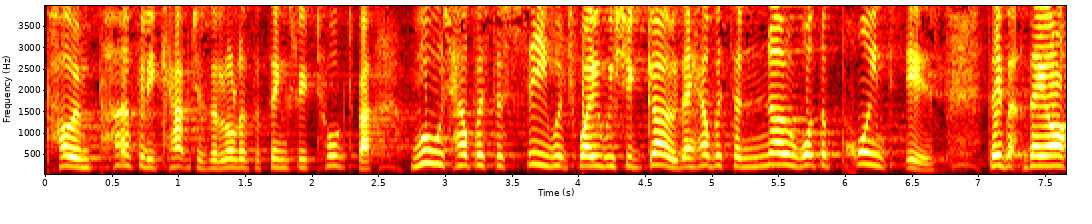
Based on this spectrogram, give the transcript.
poem perfectly captures a lot of the things we've talked about. Rules help us to see which way we should go. They help us to know what the point is. They, they are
